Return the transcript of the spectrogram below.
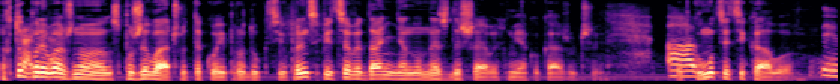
А Хто праця. переважно споживач от такої продукції? В принципі, це видання ну не з дешевих, м'яко кажучи. От кому це цікаво? Е, е,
